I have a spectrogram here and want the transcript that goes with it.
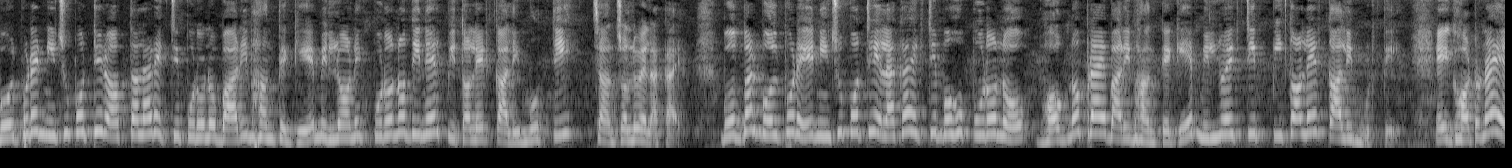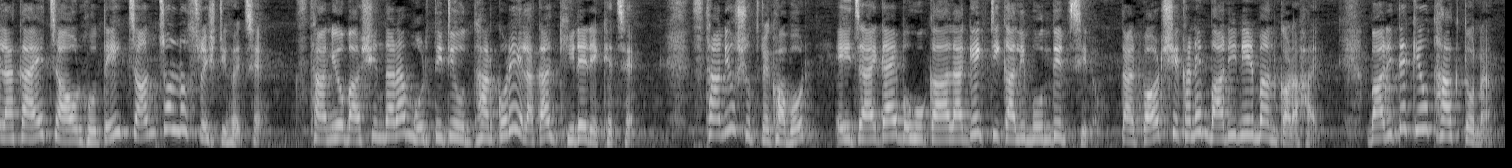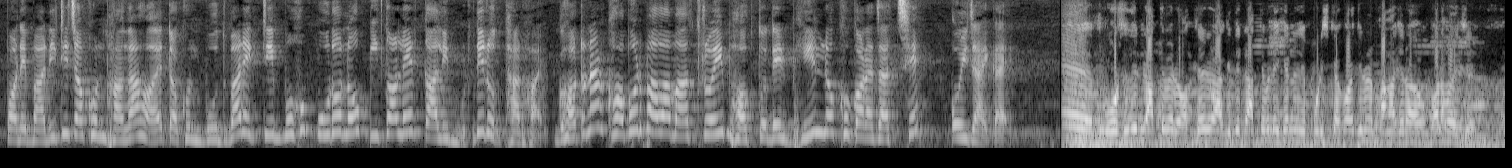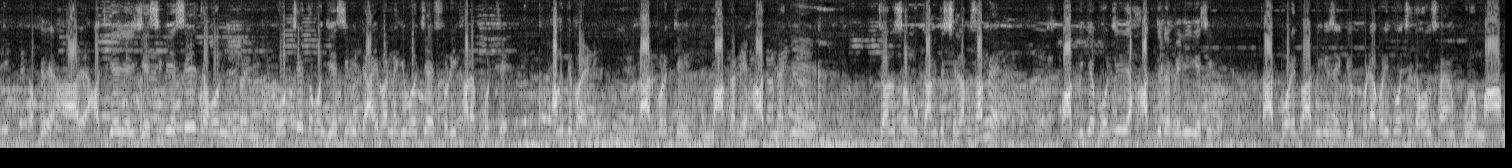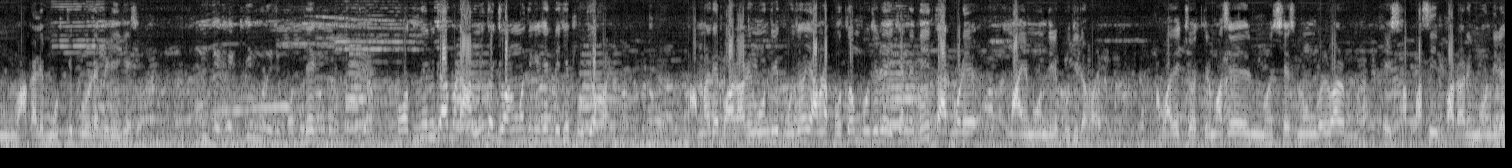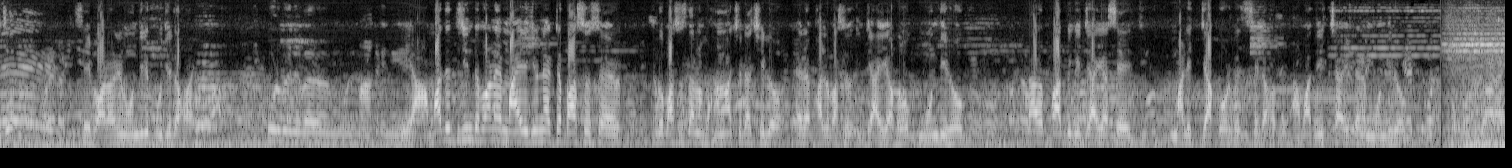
বোলপুরের নিচুপট্টি রথতলার একটি পুরনো বাড়ি ভাঙতে গিয়ে মিলল অনেক পুরনো দিনের পিতলের কালী মূর্তি চাঞ্চল্য এলাকায়। বুধবার বোলপুরে নিচুপট্টি এলাকায় একটি বহু পুরনো ভগ্নপ্রায় বাড়ি ভাঙতে গিয়ে মিলল একটি পিতলের কালী মূর্তি। এই ঘটনায় এলাকায় চাওর হতেই চাঞ্চল্য সৃষ্টি হয়েছে। স্থানীয় বাসিন্দারা মূর্তিটি উদ্ধার করে এলাকা ঘিরে রেখেছে। স্থানীয় সূত্রে খবর, এই জায়গায় বহুকাল আগে একটি কালী মন্দির ছিল। তারপর সেখানে বাড়ি নির্মাণ করা হয়। বাড়িতে কেউ থাকতো না। পরে বাড়িটি যখন ভাঙা হয়, তখন বুধবার একটি বহু পুরনো পিতলের কালী মূর্তির উদ্ধার হয়। ঘটনার খবর পাওয়া মাত্রই ভক্তদের ভিড় লক্ষ্য করা যাচ্ছে ওই জায়গায়। পরশু দিন রাত্রেবেলা রথের আগের দিন রাত্রেবেলা এখানে পরিষ্কার করার জন্য ভাঙাচোরা করা হয়েছে। তখন আর আজকে জেসিবি এসে যখন করছে, তখন জেসিবি ড্রাইভার নাকি বলছে, শরীর খারাপ করছে, ভাঙতে পারেনি। তারপরে কি মা কালীর হাত নাকি জনসম্মুখ, আমি তো ছিলাম সামনে পাবলিকে বলছে যে হাত দুটো বেরিয়ে গেছিল। তারপরে পাবলিক এসে কেউ খোঁড়াখড়ি করছে তখন স্বয়ং পুরো মা মা কালীর মূর্তি পুরোটা বেরিয়ে গেছে। দেখে কী মনে হচ্ছে? কতদিন কেমন আমি তো জন্ম থেকে এখানে দেখি পুজো হয়। আমাদের বারোয়ারি মন্দিরে পুজো হয় আমরা প্রথম পুজোটা এখানে দিই তারপরে মায়ের মন্দিরে পুজোটা হয়। আমাদের চৈত্র মাসে শেষ মঙ্গলবার এই পাশেই বারোয়ারি মন্দির আছে সেই বারোয়ারি মন্দিরে পুজোটা হয়। করবেন এবার মাকে নিয়ে? আমাদের তো চিন্তা ভাবনা মায়ের জন্য একটা বাসস্থান পুরো বাসস্থান ভাঙাচোটা ছিল এটা ভালো বাস জায়গা হোক মন্দির হোক আর পাবলিকের জায়গা সে মালিক যা করবে সেটা হবে। আমাদের ইচ্ছা এখানে মন্দির হোক।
